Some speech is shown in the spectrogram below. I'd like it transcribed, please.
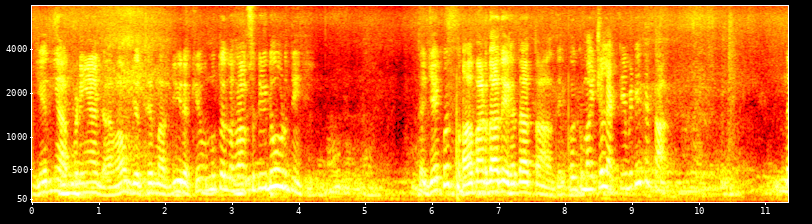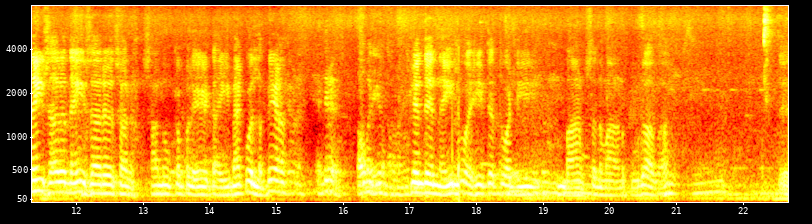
ਜਿਹਦੀਆਂ ਆਪਣੀਆਂ ਗਾਵਾਂ ਉਹ ਜਿੱਥੇ ਮਰਜ਼ੀ ਰੱਖੇ ਉਹਨੂੰ ਤਾਂ ਲਾਇਸੈਂਸ ਦੀ ਲੋੜ ਨਹੀਂ। ਤੇ ਜੇ ਕੋਈ ਕਮਾ ਬਣਦਾ ਦੇਖਦਾ ਤਾਂ ਤੇ ਕੋਈ ਕਮਰਸ਼ੀਅਲ ਐਕਟੀਵਿਟੀ ਤੇ ਤਾਂ। ਨਹੀਂ ਸਰ ਨਹੀਂ ਸਰ ਸਰ ਸਾਨੂੰ ਕੰਪਲੇਂਟ ਆਈ ਮੈਂ ਕੋਈ ਲੱਭਿਆ? ਕਹਿੰਦੇ ਨਹੀਂ ਅਸੀਂ ਤੇ ਤੁਹਾਡੀ ਮਾਨ ਸਨਮਾਨ ਪੂਰਾ ਵਾ। ਤੇ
